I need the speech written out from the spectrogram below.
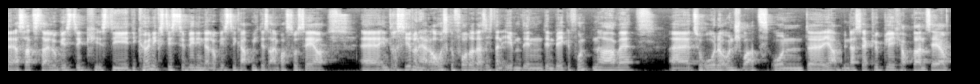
Ersatzteillogistik ist die, die Königsdisziplin in der Logistik, hat mich das einfach so sehr äh, interessiert und herausgefordert, dass ich dann eben den, den Weg gefunden habe äh, zu Rode und Schwarz. Und äh, ja, bin da sehr glücklich, habe da ein sehr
